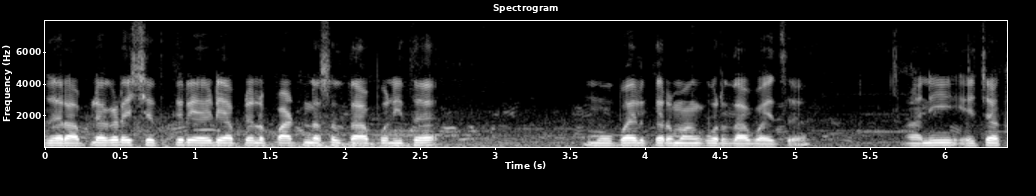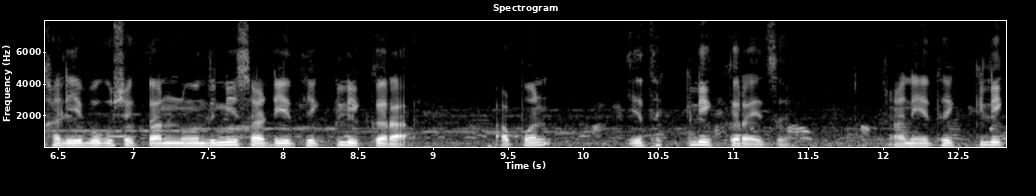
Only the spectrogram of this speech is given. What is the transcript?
जर आपल्याकडे शेतकरी आय डी आपल्याला पाठ नसेल तर आपण इथं मोबाईल क्रमांकवर दाबायचं. आणि याच्या खाली बघू शकता नोंदणीसाठी इथे क्लिक करा. आपण इथे क्लिक करायचं. आणि इथे क्लिक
